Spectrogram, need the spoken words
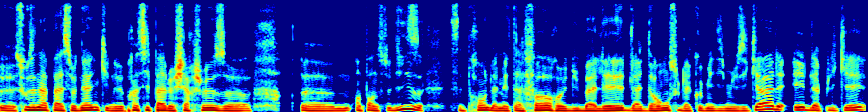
euh, Susanna Passonen, qui est une principale chercheuse euh, en Pan Studies, c'est de prendre la métaphore euh, du ballet, de la danse ou de la comédie musicale et de l'appliquer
